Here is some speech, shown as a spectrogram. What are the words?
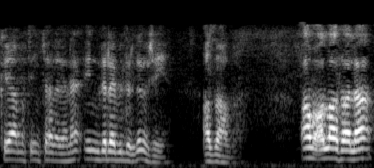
kıyameti inkar edene indirebilir değil mi şeyi? Azabı. Ama allah Teala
